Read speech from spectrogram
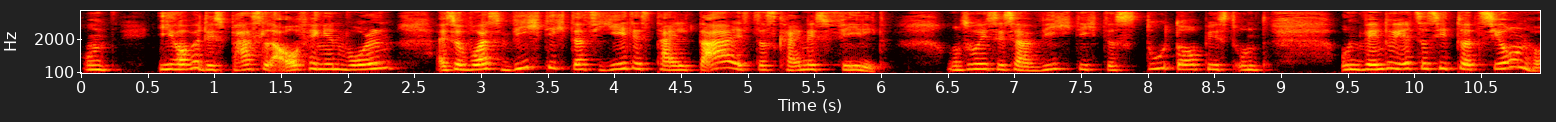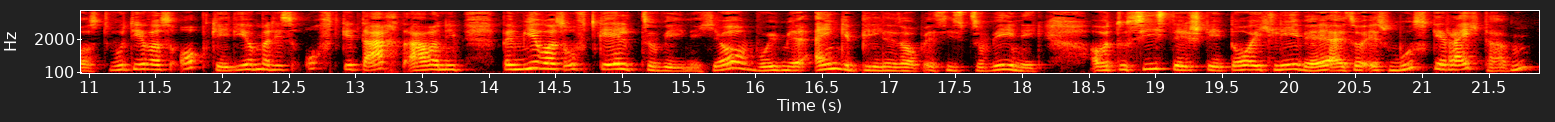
Und ich habe das Puzzle aufhängen wollen. Also war es wichtig, dass jedes Teil da ist, dass keines fehlt. Und so ist es auch wichtig, dass du da bist und und wenn du jetzt eine Situation hast, wo dir was abgeht, ich habe mir das oft gedacht, aber nicht, bei mir war es oft Geld zu wenig, ja, wo ich mir eingebildet habe, es ist zu wenig. Aber du siehst, es steht da, ich lebe, also es muss gereicht haben.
